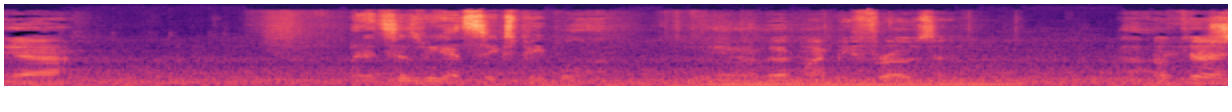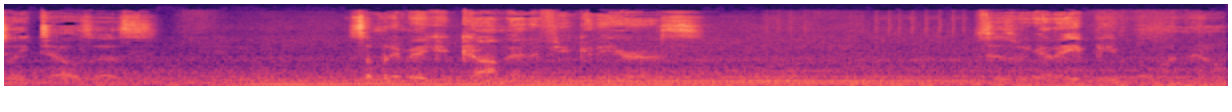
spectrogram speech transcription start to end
Yeah, But it says we got six people on. yeah, that might be frozen. Uh, It Okay. usually tells us. Somebody make a comment if you can hear us. It says we got eight people on now.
